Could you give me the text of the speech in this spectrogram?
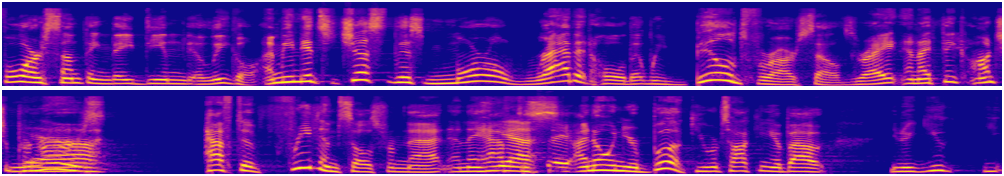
for something they deemed illegal. I mean, it's just this moral rabbit hole that we build for ourselves, right? And I think entrepreneurs yeah. Have to free themselves from that and they have yes. to say, I know in your book you were talking about, you know, you, you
